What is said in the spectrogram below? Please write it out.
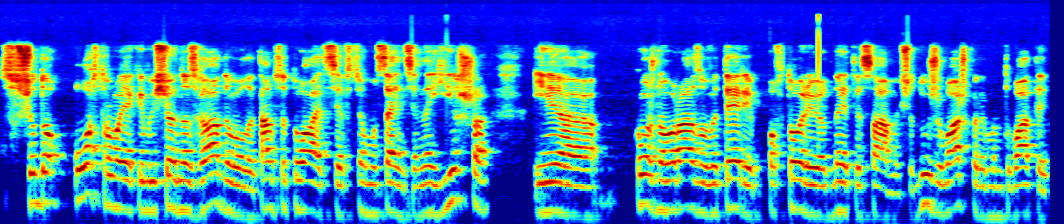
Щодо острова, який ви щойно згадували, там ситуація в цьому сенсі найгірша, і е, кожного разу в етері повторюю одне те саме, що дуже важко ремонтувати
